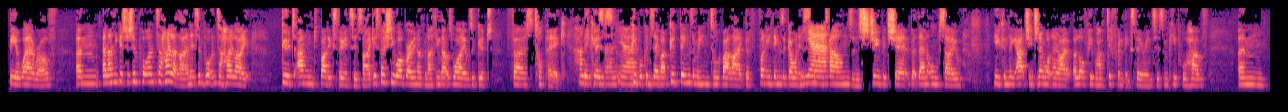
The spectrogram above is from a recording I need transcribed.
be aware of. Um, and I think it's just important to highlight that, and it's important to highlight good and bad experiences, like especially while growing up. And I think that was why it was a good first topic 100%, because yeah. people can say about good things, and we can talk about like the funny things that go on in Yeah. small towns and stupid shit. But then also, you can think actually, do you know what? No, like a lot of people have different experiences, and people have. Um,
